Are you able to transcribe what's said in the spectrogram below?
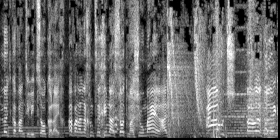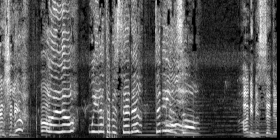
לא התכוונתי לצעוק עלייך, אבל אנחנו צריכים לעשות משהו מהר, אז... אאוץ'! אה, הרגל שלי! אה, או לא, וויל, אתה בסדר? תן לי לעזור. אני בסדר,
